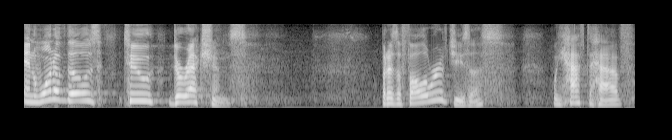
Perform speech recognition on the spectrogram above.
in one of those two directions. But as a follower of Jesus, we have to have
